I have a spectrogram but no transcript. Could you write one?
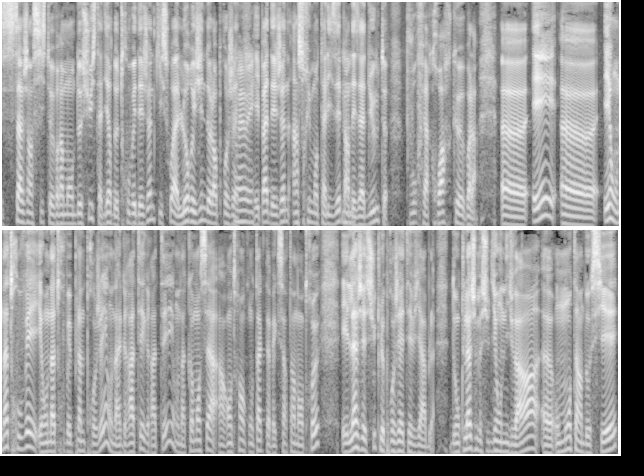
ça, j'insiste vraiment dessus, c'est-à-dire de trouver des jeunes qui soient à l'origine de leur projet et pas des jeunes instrumentalisés par mm. des adultes pour faire croire que voilà. Euh, et euh, et on a trouvé et on a trouvé plein de projets, on a gratté, gratté, on a commencé à, rentrer en contact avec certains d'entre eux et là j'ai su que le projet était viable. Donc là je me suis dit on y va, euh, on monte un dossier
